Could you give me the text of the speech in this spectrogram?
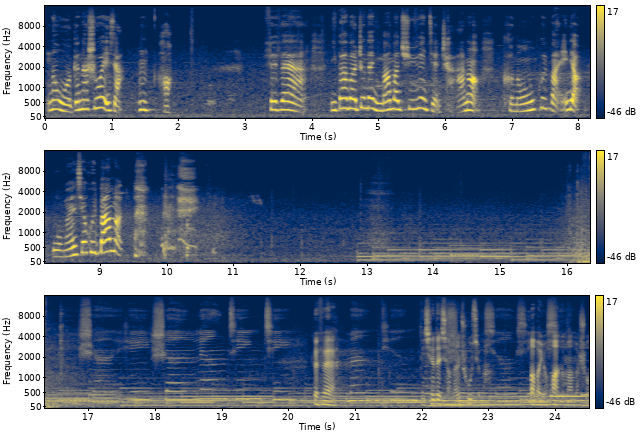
那我跟他说一下。嗯，好。菲菲，你爸爸正带你妈妈去医院检查呢，可能会晚一点。我们先回班吧。一闪一闪亮晶晶，菲菲，你先带小兰出去吧，爸爸有话跟妈妈说。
